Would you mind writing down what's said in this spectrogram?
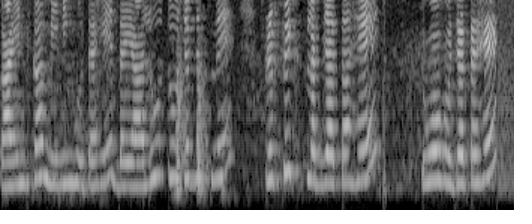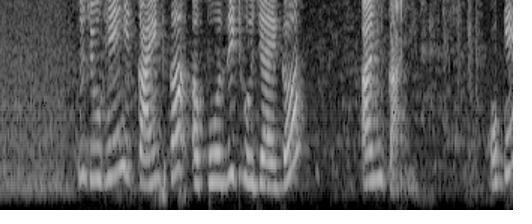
काइंड का मीनिंग होता है दयालु। तो जब इसमें प्रिफिक्स लग जाता है तो वो हो जाता है तो जो है ये काइंड का अपोजिट हो जाएगा अनकाइंड ओके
